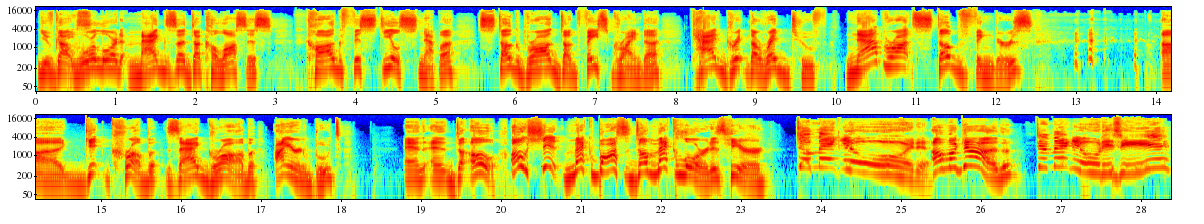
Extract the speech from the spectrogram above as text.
You've got Warlord Magza the Colossus. Cog Fist Steel Snapper, Stug Brog Dug Face Grinder, Cad Grit the Red Tooth, Nabrot Stub Fingers, uh, Git Crub, Zag Grob, Iron Boot, and and d- oh oh shit, Mech Boss the Mech Lord is here. The Mech Lord! Oh my god, The Mech Lord is here!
